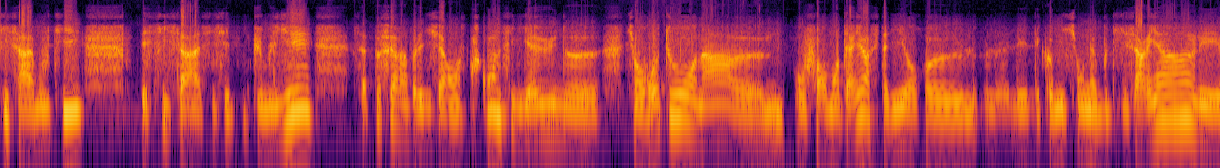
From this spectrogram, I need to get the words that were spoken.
si ça aboutit et si, ça, si c'est publié, ça peut faire un peu la différence. Par contre, s'il y a une, si on retourne euh, aux formes antérieures, c'est-à-dire euh, les, les, commissions n'aboutissent à rien, les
